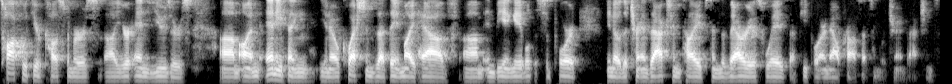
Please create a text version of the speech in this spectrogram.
talk with your customers, uh, your end users um, on anything, you know, questions that they might have um, and being able to support, you know, the transaction types and the various ways that people are now processing with transactions.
